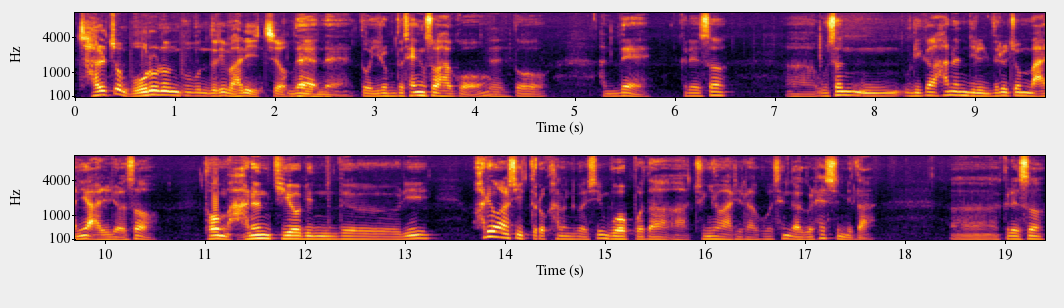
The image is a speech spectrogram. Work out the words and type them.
잘 좀 모르는 부분들이 많이 있죠. 네, 네. 또 이름도 생소하고 네. 또 한데 그래서 어, 우선 우리가 하는 일들을 좀 많이 알려서 더 많은 기업인들이 활용할 수 있도록 하는 것이 무엇보다 아, 중요하리라고 생각을 했습니다. 어, 그래서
